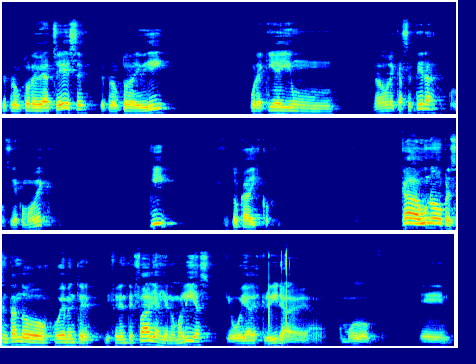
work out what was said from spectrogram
reproductor de VHS, reproductor de DVD. Por aquí hay una doble casetera, conocida como DEC. Y toca discos. Cada uno presentando, obviamente, diferentes fallas y anomalías que voy a describir a, modo eh,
